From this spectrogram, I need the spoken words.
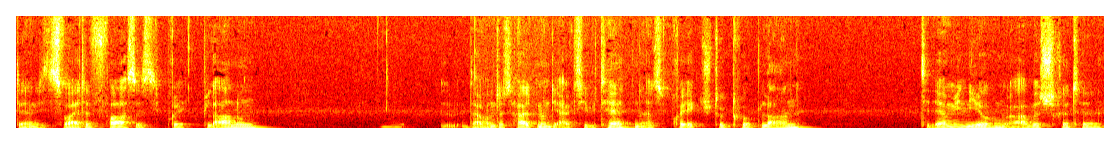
Dann die zweite Phase ist die Projektplanung. Da unterteilt man die Aktivitäten, also Projektstrukturplan, Terminierung, Arbeitsschritte,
